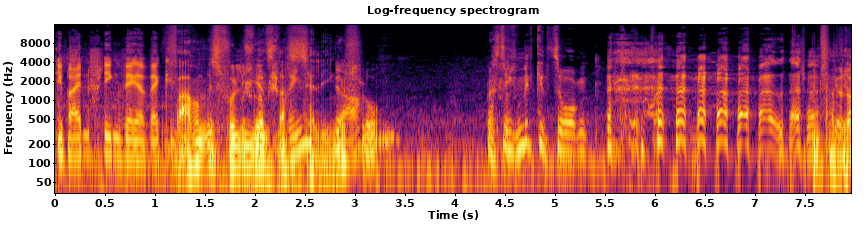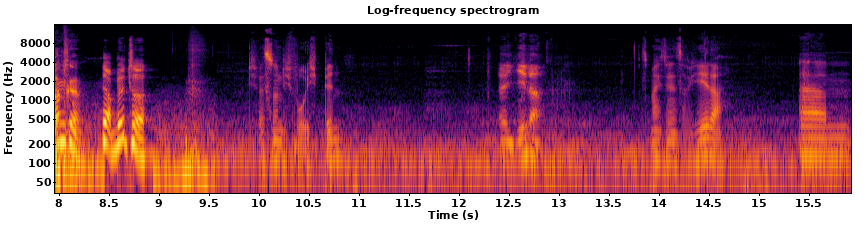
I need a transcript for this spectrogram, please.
die beiden fliegen wir ja weg. Warum ist Fully jetzt nach? Zelling Ja. geflogen? Du hast dich mitgezogen. Ich bin Ja, danke. ja, bitte. Ich weiß noch nicht, wo ich bin. Äh, jeder. Was mache ich denn jetzt auf Jela? Ähm,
